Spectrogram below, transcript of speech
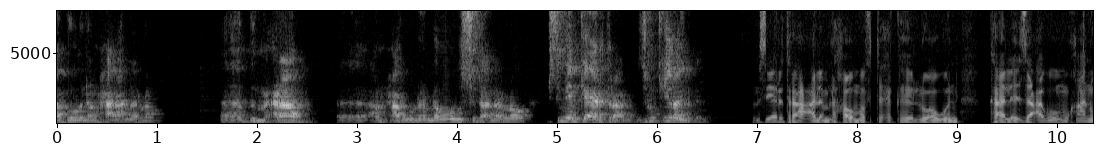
ኣጎብን ኣምሓራን ኣሎ ብምዕራብ ኣምሓር እውን ኣለዉ ሱዳን ኣለዉ ብስሜን ከ ኤርትራ ኣሎ እዚ ክንቅይሮ ይንክእል ምስ ኤርትራ ዓለም መፍትሒ ክህልዎ እውን ካልእ ዛዕብኡ ምዃኑ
